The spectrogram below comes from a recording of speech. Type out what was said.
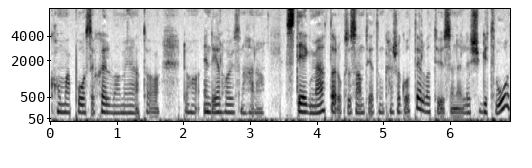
komma på sig själva med att ha, ha en del har ju sådana här äh, stegmätare också samtidigt att de kanske har gått 11 000 eller 22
